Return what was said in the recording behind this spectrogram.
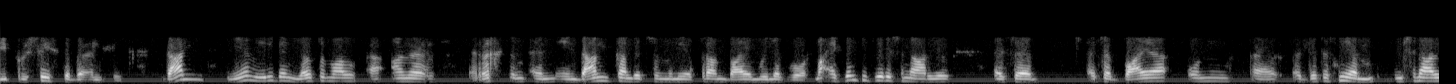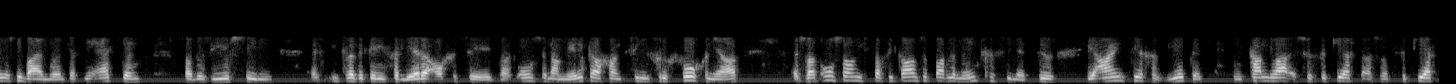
die proses te beïnvloed. Dan neem hierdie ding heeltemal 'n ander rigting in en dan kan dit vir meneer Trump baie moeilik word. Maar ek dink die tweede scenario is 'n is 'n baie on uh, dit is nie 'n die scenario is nie baie moontlik nie. Ek dink wat ons hier sien is iets wat ek in die verlede al gesê het wat ons in Amerika gaan sien vroeg volgende jaar is wat ons al in die Suid-Afrikaanse parlement gesien het toe die ANC geweet het en Kandla is so verkeerd as wat verkeerd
